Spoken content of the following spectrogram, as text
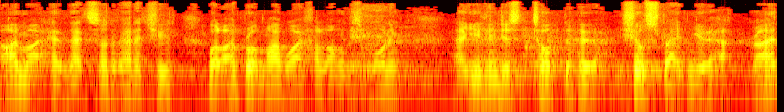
I might have that sort of attitude, well, I brought my wife along this morning. Uh, you can just talk to her. She'll straighten you out, right?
